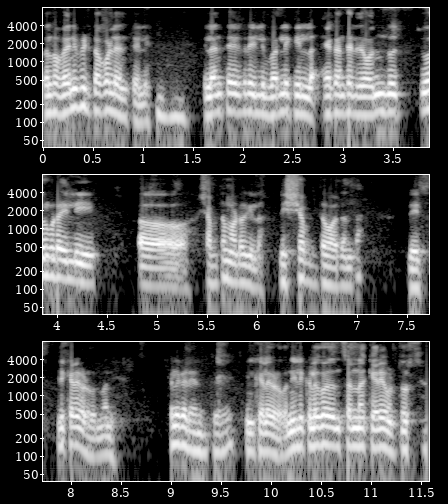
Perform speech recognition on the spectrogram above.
ಸ್ವಲ್ಪ ಬೆನಿಫಿಟ್ ತಗೊಳ್ಳಿ ಅಂತೇಳಿ. ಇಲ್ಲ ಅಂತ ಹೇಳಿದ್ರೆ ಇಲ್ಲಿ ಬರ್ಲಿಕ್ಕೆ ಇಲ್ಲ. ಯಾಕಂತ ಹೇಳಿದ್ರೆ ಒಂದು ಚೂರು ಕೂಡ ಇಲ್ಲಿ ಶಬ್ದ ಮಾಡೋಗಿಲ್ಲ ನಿಶಬ್ದವಾದಂತ ಪ್ಲೇಸ್ ಇಲ್ಲಿ ಕೆಳಗಡೆ ಮನೆ ಕೆಳಗಡೆ ಅಂತೇಳಿ ಇಲ್ಲಿ ಕೆಳಗಡೆ ಇಲ್ಲಿ ಕೆಳಗಡೆ ಒಂದು ಸಣ್ಣ ಕೆರೆ ಉಂಟು ತೋರಿಸಿ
